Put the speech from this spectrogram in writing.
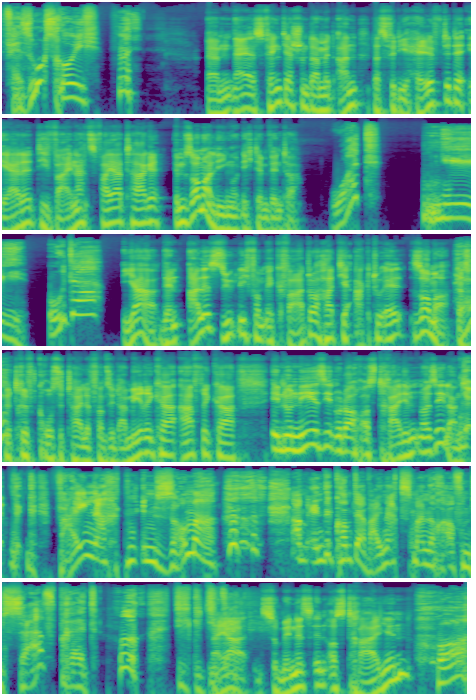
Versuch's ruhig. ähm, naja, es fängt ja schon damit an, dass für die Hälfte der Erde die Weihnachtsfeiertage im Sommer liegen und nicht im Winter. What? Nee, oder? Ja, denn alles südlich vom Äquator hat ja aktuell Sommer. Das Hä? betrifft große Teile von Südamerika, Afrika, Indonesien oder auch Australien und Neuseeland. Ja, Weihnachten im Sommer. Am Ende kommt der Weihnachtsmann noch auf dem Surfbrett. naja, zumindest in Australien. Oh,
